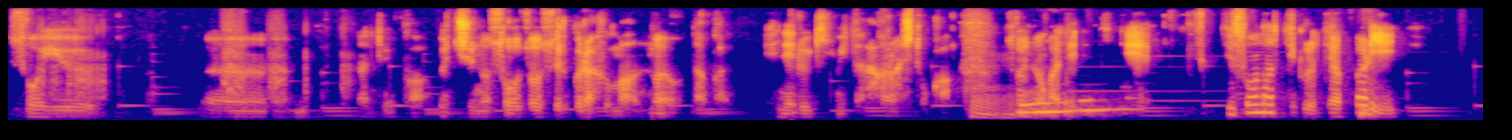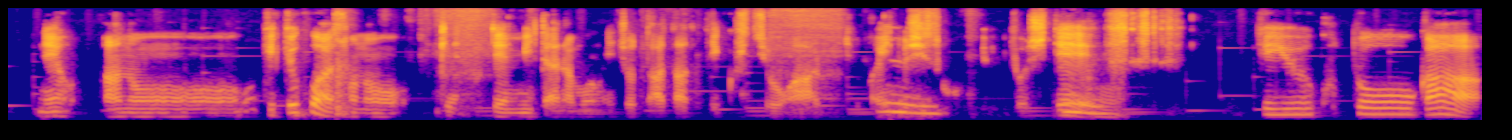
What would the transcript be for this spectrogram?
そういう、うーん、なんていうか、宇宙の想像するブラフマンのなんかエネルギーみたいな話とか、うんそういうのが出てきて、で、そうなってくると、やっぱり、ね、あのー結局はその原点みたいなものにちょっと当たっていく必要があるっていうか、インド思想を勉強して、うん。っていうことが、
